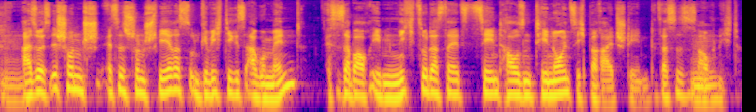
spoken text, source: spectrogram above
Mhm. Also es ist schon, es ist schon ein schweres und gewichtiges Argument. Es ist aber auch eben nicht so, dass da jetzt 10.000 T90 bereitstehen. Das ist es mhm. auch nicht.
